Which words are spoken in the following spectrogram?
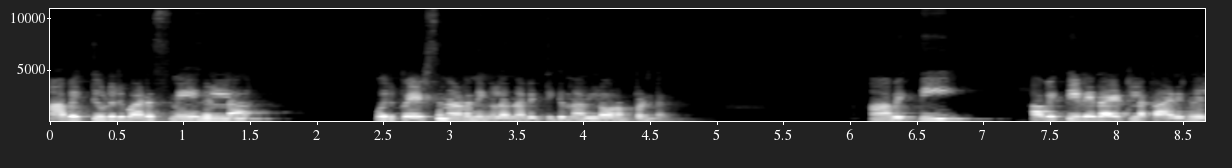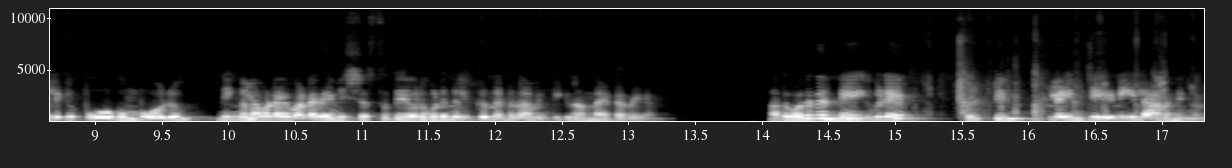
ആ വ്യക്തിയോട് ഒരുപാട് സ്നേഹമുള്ള ഒരു പേഴ്സണാണ് നിങ്ങളെന്ന വ്യക്തിക്ക് നല്ല ഉറപ്പുണ്ട്. ആ വ്യക്തി ആ വ്യക്തിയുടേതായിട്ടുള്ള കാര്യങ്ങളിലേക്ക് പോകുമ്പോഴും നിങ്ങൾ അവിടെ വളരെ വിശ്വസ്തയോടുകൂടി നിൽക്കുന്നുണ്ടെന്ന് ആ വ്യക്തിക്ക് നന്നായിട്ട് അറിയാം. അതുപോലെ തന്നെ ഇവിടെ ഒരു ടിൻ ഫ്ലെയിം ജേണിയിലാണ് നിങ്ങൾ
